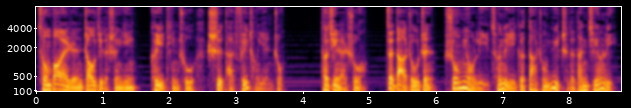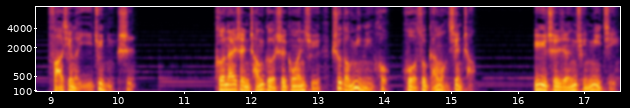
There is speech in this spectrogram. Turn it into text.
从报案人着急的声音可以听出事态非常严重。他竟然说，在大周镇双庙里村的一个大众浴池的单间里发现了一具女尸。河南省长葛市公安局收到命令后，火速赶往现场。浴池人群密集。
